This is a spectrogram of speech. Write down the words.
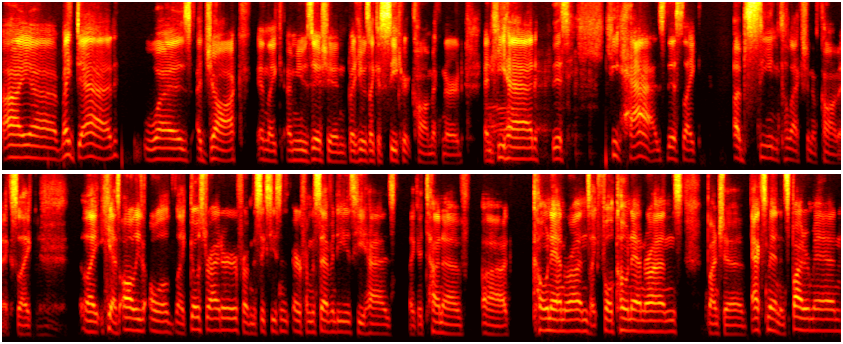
I, uh, my dad was a jock and like a musician, but he was like a secret comic nerd. And he had Okay. this, he has this like obscene collection of comics. Like, like he has all these old like Ghost Rider from the 60s or from the 70s. He has like a ton of uh Conan runs, like full Conan runs, a bunch of X-Men and Spider-Man.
